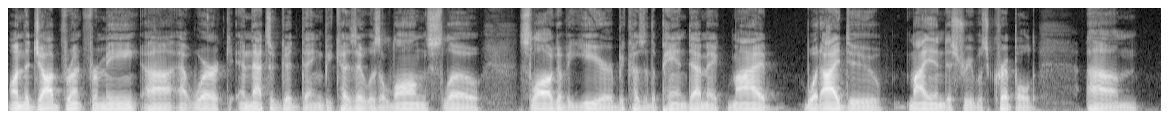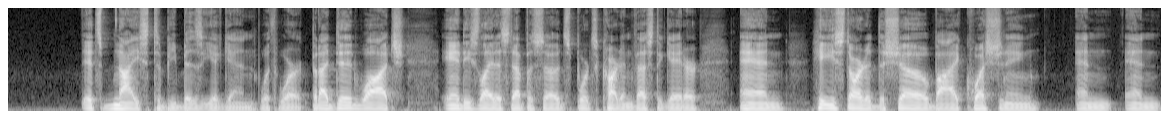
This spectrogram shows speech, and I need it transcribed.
on the job front for me uh, at work, and that's a good thing because it was a long, slow slog of a year because of the pandemic. My what I do, my industry was crippled. Um, it's nice to be busy again with work. But I did watch Andy's latest episode, Sports Card Investigator, and he started the show by questioning and and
